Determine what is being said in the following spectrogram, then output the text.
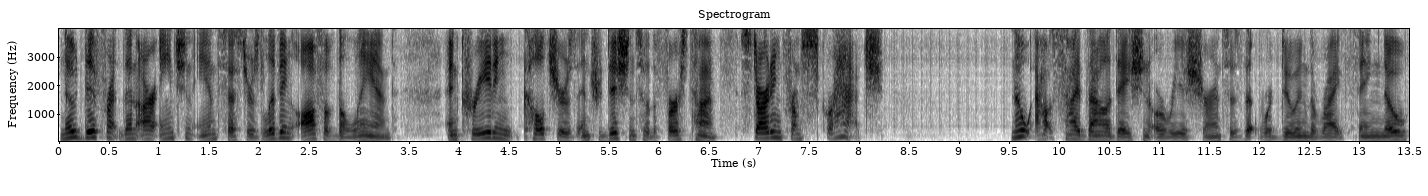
no different than our ancient ancestors living off of the land and creating cultures and traditions for the first time, starting from scratch. No outside validation or reassurances that we're doing the right thing, no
